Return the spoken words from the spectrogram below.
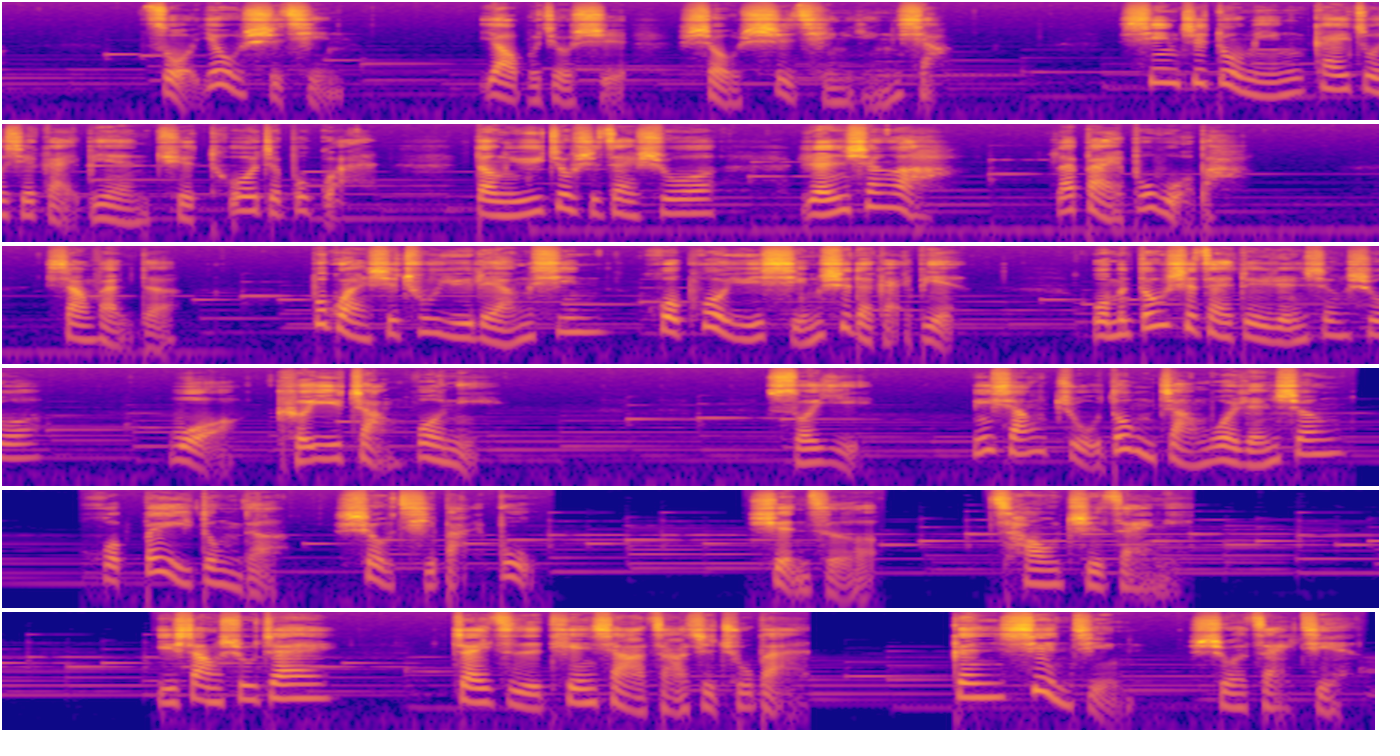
左右事情，要不就是受事情影响。心知肚明该做些改变，却拖着不管，等于就是在说：“人生啊，来摆布我吧。”相反的，不管是出于良心或迫于形势的改变，我们都是在对人生说：“我可以掌握你。”所以，你想主动掌握人生，或被动的受其摆布，选择操之在你。以上书摘摘自《天下杂志》出版，跟陷阱说再见。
